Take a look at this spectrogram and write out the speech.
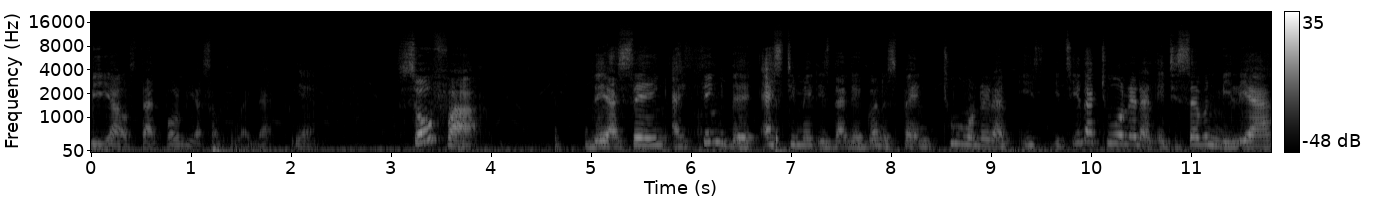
Biya or Stad Paul Biya, or something like that. Yeah. So far, they are saying, I think the estimate is that they're going to spend 200 and it's, either 287 million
